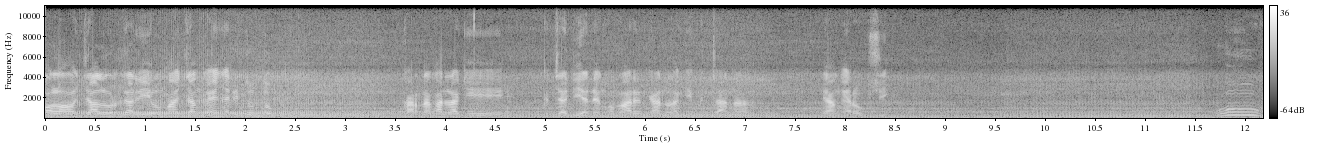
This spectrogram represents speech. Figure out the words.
Kalau jalur dari Lumajang kayaknya ditutup karena kan lagi kejadian yang kemarin kan lagi bencana yang erupsi. Uh.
